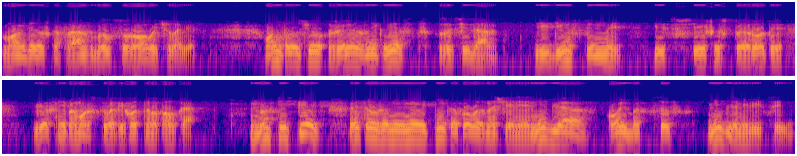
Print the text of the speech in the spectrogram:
Мой дедушка Франц был суровый человек. Он получил железный крест за седан, единственный из всей шестой роты Верхнепоморского пехотного полка. Но теперь это уже не имеет никакого значения ни для кольбатцев, ни для милиции.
